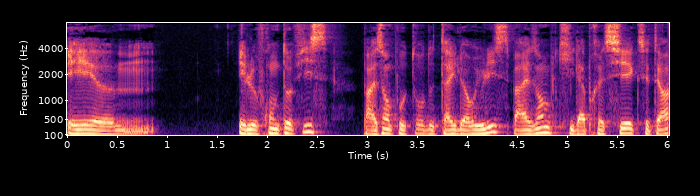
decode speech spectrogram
et euh, et le front office, par exemple autour de Tyler Ulyss, par exemple, qu'il appréciait, etc.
